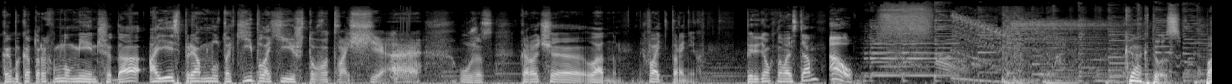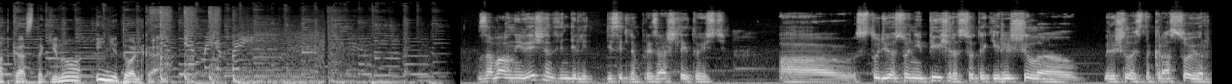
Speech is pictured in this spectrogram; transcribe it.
как бы которых, ну, меньше, да, а есть прям, ну, такие плохие, что вот вообще э, ужас. Короче, ладно, хватит про них. Перейдем к новостям. Ау! «Кактус» — подкаст о кино и не только. Забавные вещи на этой неделе действительно произошли. То есть э, студия Sony Pictures все-таки решила, решилась на кроссовер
